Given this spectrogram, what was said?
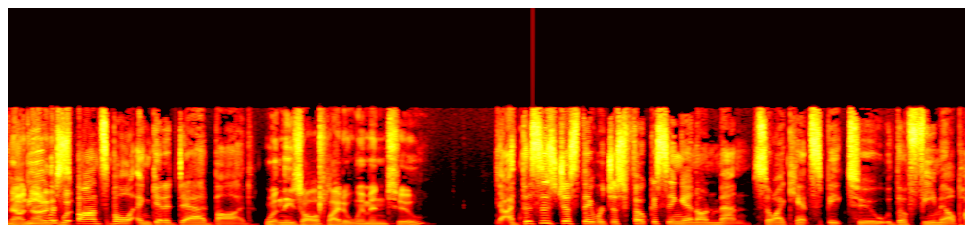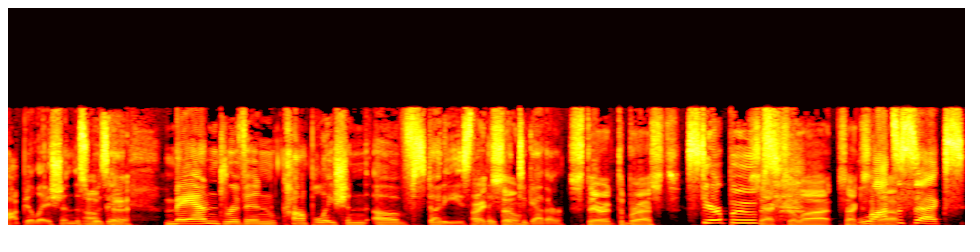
Now, be none of the- what- responsible, and get a dad bod. Wouldn't these all apply to women too? This is just, they were just focusing in on men. So I can't speak to the female population. This was Okay. a man driven compilation of studies that right, they so put together. Stare at the breasts. Stare at boobs. Sex a lot. Sex Lots of sex,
